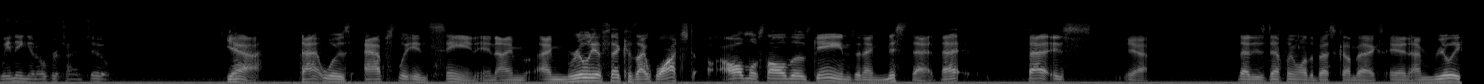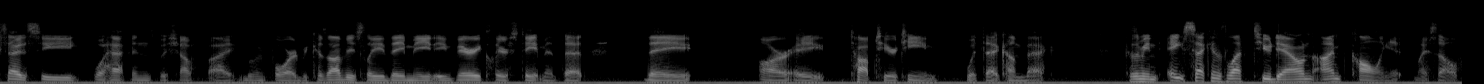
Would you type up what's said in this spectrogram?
winning in overtime too. Yeah, that was absolutely insane, and I'm I'm really upset because I watched almost all those games and I missed that. That that is yeah, that is definitely one of the best comebacks, and I'm really excited to see what happens with Shopify moving forward because obviously they made a very clear statement that they are a top tier team with that comeback. Because I mean, eight seconds left, two down. I'm calling it myself.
